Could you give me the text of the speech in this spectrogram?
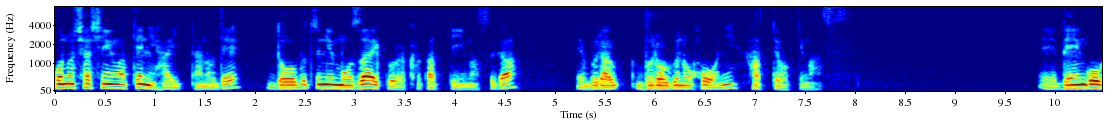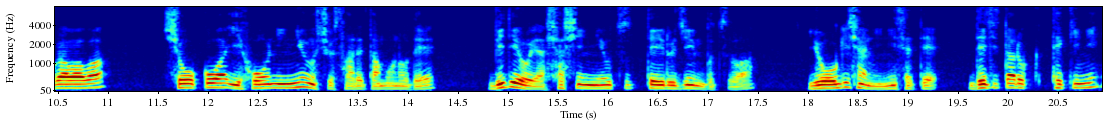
この写真は手に入ったので動物にモザイクがかかっていますが、ブログの方に貼っておきます。え弁護側は証拠は違法に入手されたもので、ビデオや写真に写っている人物は容疑者に似せてデジタル的に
